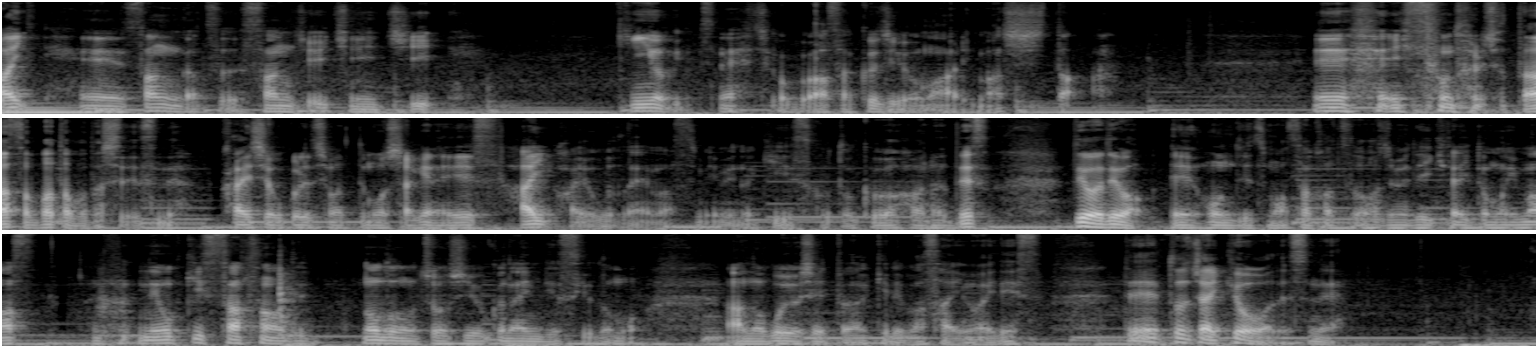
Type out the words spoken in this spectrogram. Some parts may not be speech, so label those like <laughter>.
はい、えー3月31日金曜日ですね。時刻朝9時を回りました。えー、<laughs> いつも通りちょっと朝バタバタしてですね、会社遅れてしまって申し訳ないです。はい、おはようございます。耳のキースこと桑原です。ではでは、えー本日も朝活を始めていきたいと思います。<laughs> 寝起きスタートなので、喉の調子良くないんですけども、あのご容赦いただければ幸いです。で、えっと、じゃあ今日はですね、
